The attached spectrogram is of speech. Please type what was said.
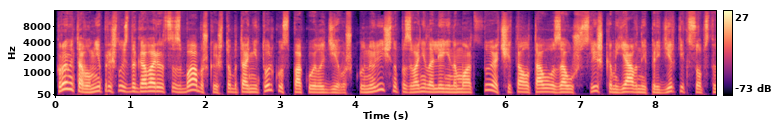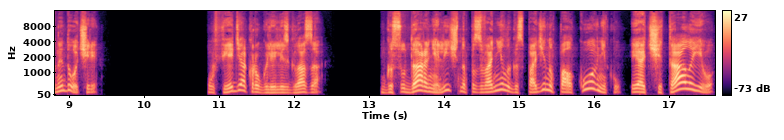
Кроме того, мне пришлось договариваться с бабушкой, чтобы та не только успокоила девушку, но и лично позвонила Лениному отцу и отчитала того за уж слишком явные придирки к собственной дочери. У Феди округлились глаза. Государыня лично позвонила господину полковнику и отчитала его.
